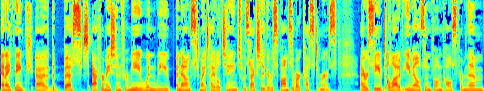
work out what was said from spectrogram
and I think uh, the best affirmation for me when we announced my title change was actually the response of our customers. I received a lot of emails and phone calls from them.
